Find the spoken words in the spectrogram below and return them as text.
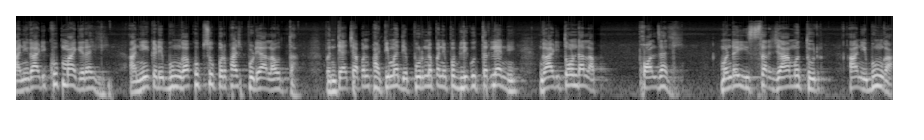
आणि गाडी खूप मागे राहिली. आणि इकडे भुंगा खूप सुपरफास्ट पुढे आला होता. पण त्याच्या पण फाटीमध्ये पूर्णपणे पब्लिक उतरल्याने गाडी तोंडाला फॉल झाली. मंडई सर्जा मथुर आणि भुंगा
